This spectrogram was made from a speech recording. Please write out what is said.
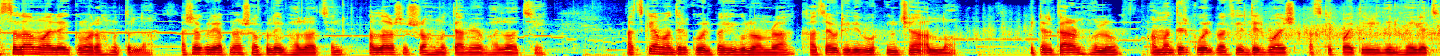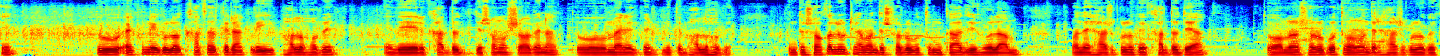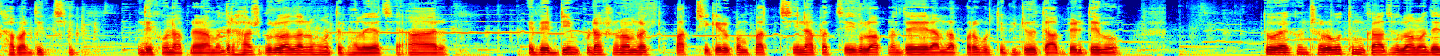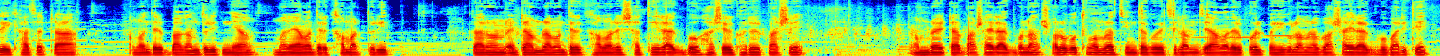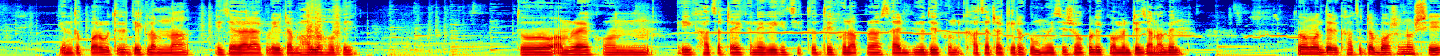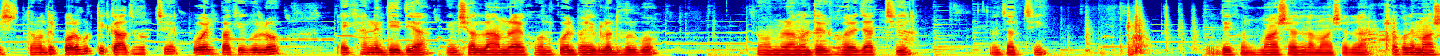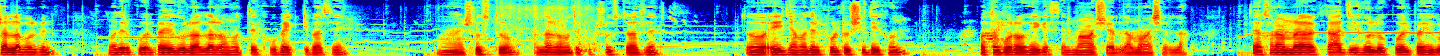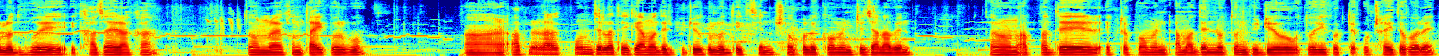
আসসালামু আলাইকুম রহমতুল্লাহ আশা করি আপনারা সকলেই ভালো আছেন। আল্লাহ অশেষ রহমতে আমিও ভালো আছি। আজকে আমাদের কোয়েল পাখিগুলো আমরা খাঁচায় উঠে দেব ইনশা আল্লাহ এটার কারণ হলো, আমাদের কোয়েল পাখিদের বয়স আজকে পঁয়ত্রিশ দিন হয়ে গেছে। তো এখন এগুলো খাঁচাতে রাখলেই ভালো হবে। এদের খাদ্য দিতে সমস্যা হবে না, তো ম্যানেজমেন্ট নিতে ভালো হবে। কিন্তু সকালে উঠে আমাদের সর্বপ্রথম কাজই হলাম আমাদের হাঁসগুলোকে খাদ্য দেয়া। তো আমরা সর্বপ্রথম আমাদের হাঁসগুলোকে খাবার দিচ্ছি। দেখুন, আপনারা আমাদের হাঁসগুলো আল্লাহর রহমতে ভালোই আছে। আর এদের ডিম প্রোডাকশন আমরা পাচ্ছি কীরকম পাচ্ছি, না পাচ্ছি, এগুলো আপনাদের আমরা পরবর্তী ভিডিওতে আপডেট দেব। তো এখন সর্বপ্রথম কাজ হলো আমাদের এই খাঁচাটা আমাদের বাগান তরিত নেওয়া মানে আমাদের খামার তরিত। কারণ এটা আমরা আমাদের খামারের সাথেই রাখব, হাঁসের ঘরের পাশে। আমরা এটা বাসায় রাখব না। সর্বপ্রথম আমরা চিন্তা করেছিলাম যে আমাদের কোয়েল পাখিগুলো আমরা বাসায় রাখব বাড়িতে। কিন্তু পরবর্তীতে দেখলাম, না, এই জায়গায় রাখলে এটা ভালো হবে। তো আমরা এখন এই খাঁচাটা এখানে রেখেছি। তো দেখুন, আপনারা সাইড ভিউ দেখুন, খাঁচাটা কীরকম হয়েছে, সকলে কমেন্টে জানাবেন। তো আমাদের খাঁচাটা বসানো শেষ। তো আমাদের পরবর্তী কাজ হচ্ছে কোয়েল পাখিগুলো এখানে দিয়ে দেওয়া ইনশাল্লাহ আমরা এখন কোয়েল পাখিগুলো ধরবো। তো আমরা আমাদের ঘরে যাচ্ছি। তো যাচ্ছি। দেখুন মাশাল্লাহ মাশাল্লাহ সকলে মাশাল্লাহ বলবেন। আমাদের কোয়েল পাখিগুলো আল্লাহর রহমতে খুব অ্যাক্টিভ আছে। সুস্থ, আল্লাহর রহমতে খুব সুস্থ আছে। তো এই যে আমাদের ফুলটুসি দেখুন, কত বড় হয়ে গেছে মাশাল্লাহ মাশাল্লাহ তো এখন আমরা কাজই হলো কোয়েল পাখিগুলো ধরে খাঁচায় রাখা। তো আমরা এখন তাই করব। আর আপনারা কোন জেলা থেকে আমাদের ভিডিওগুলো দেখছেন, সকলে কমেন্টে জানাবেন। কারণ আপনাদের একটা কমেন্ট আমাদের নতুন ভিডিও তৈরি করতে উৎসাহিত করে।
